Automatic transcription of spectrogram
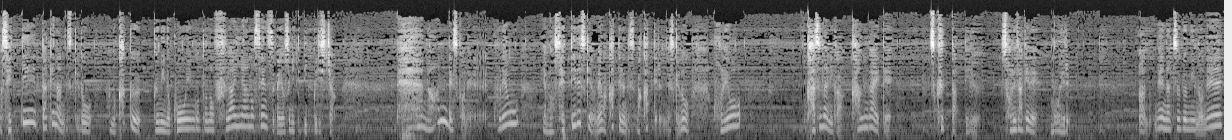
う設定だけなんですけどあの各組の公演ごとのフライヤーのセンスが良すぎてびっくりしちゃう。ねえ何ですかねこれをいやもう設定ですけどね分かってるんです分かってるんですけどこれをカズナリが考えて作ったっていうそれだけで燃える。あのね夏組のね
